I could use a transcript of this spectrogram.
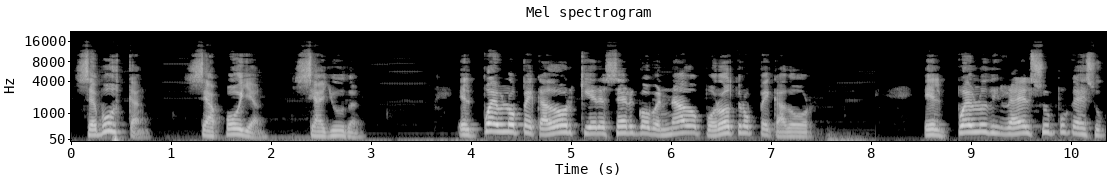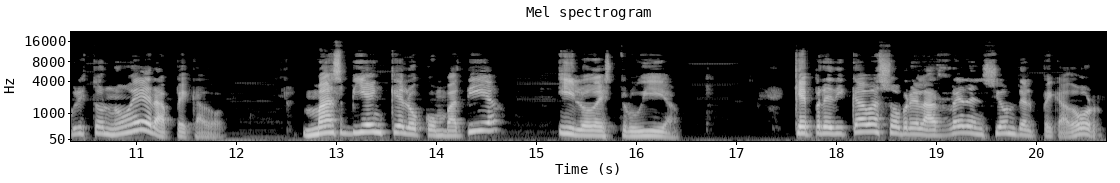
se buscan, se apoyan, se ayudan. El pueblo pecador quiere ser gobernado por otro pecador. El pueblo de Israel supo que Jesucristo no era pecador, más bien que lo combatía y lo destruía, que predicaba sobre la redención del pecador,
